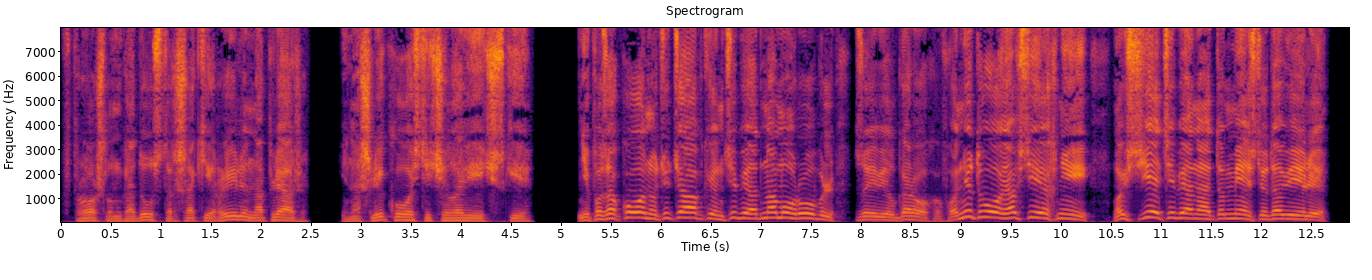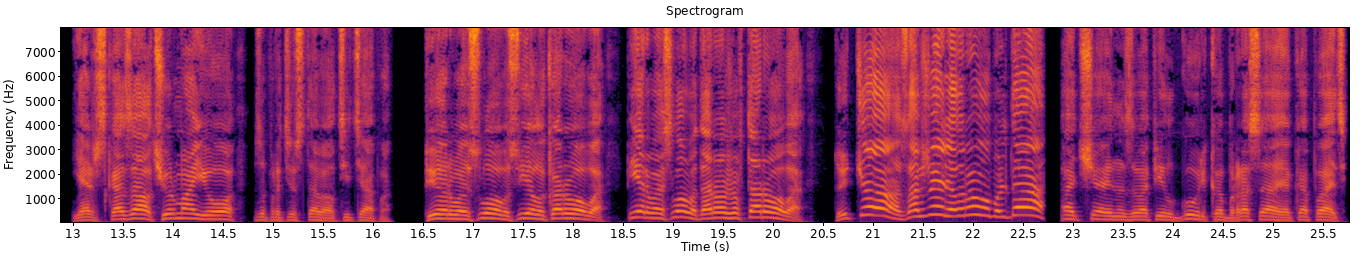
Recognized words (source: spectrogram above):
«В прошлом году старшаки рыли на пляже и нашли кости человеческие». «Не по закону, Тютяпкин, тебе одному рубль», — заявил Горохов. «Он не твой, а всехний. Мы все тебя на этом месте давили». «Я же сказал, чур мое», — запротестовал Титяпа. «Первое слово съела корова. Первое слово дороже второго». «Ты чё, зажилил рубль, да?» — отчаянно завопил Гурько, бросая копать.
